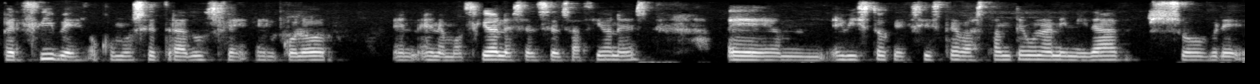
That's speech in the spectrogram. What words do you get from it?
percibe o cómo se traduce el color en, emociones, en sensaciones, em, he visto que existe bastante unanimidad sobre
